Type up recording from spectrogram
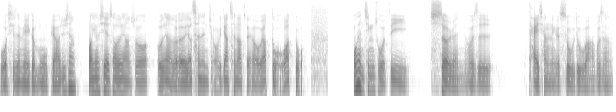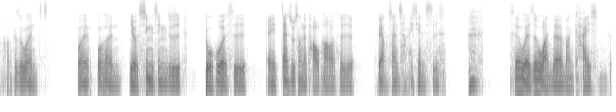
我其实没有一个目标。就像玩游戏的时候，我就想说，我就想说，呃，要撑很久，我一定要撑到最后，我要躲，我要躲。我很清楚我自己射人或者是开枪那个速度啊，不是很好。可是我很，我很，我很有信心，就是躲或者是诶战术上的逃跑是非常擅长的一件事。所以我也是玩的蛮开心的。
